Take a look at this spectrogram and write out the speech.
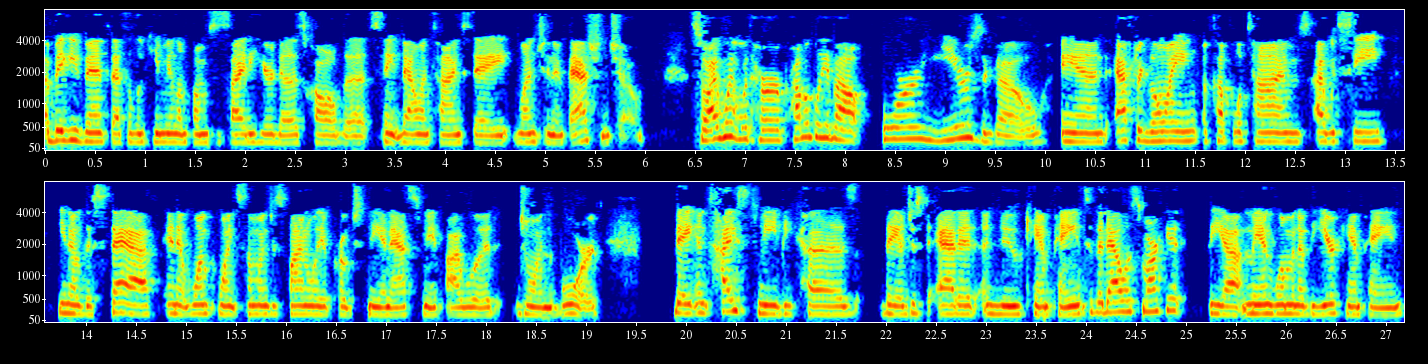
a big event that the Leukemia Lymphoma Society here does called the St. Valentine's Day Luncheon and Fashion Show. So I went with her probably about four years ago. And after going a couple of times, I would see you know, the staff. And at one point, someone just finally approached me and asked me if I would join the board. They enticed me because they had just added a new campaign to the Dallas market, the uh, Man Woman of the Year campaign.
